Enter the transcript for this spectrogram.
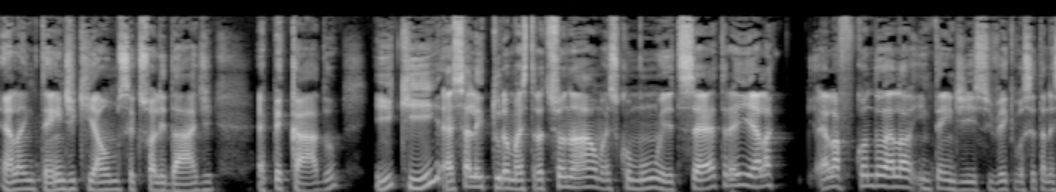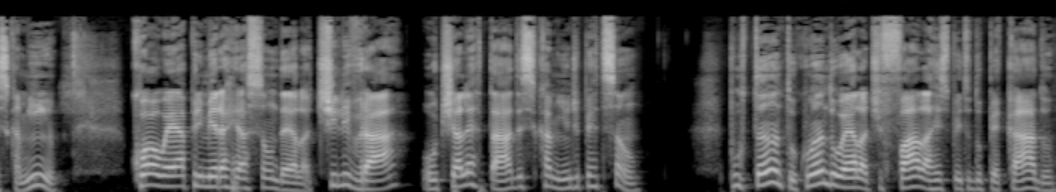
Ela entende que a homossexualidade é pecado e que essa é a leitura mais tradicional, mais comum, etc. E ela, ela quando ela entende isso e vê que você está nesse caminho, qual é a primeira reação dela? Te livrar ou te alertar desse caminho de perdição. Portanto, quando ela te fala a respeito do pecado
